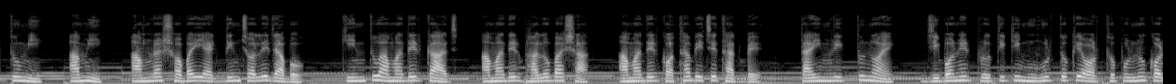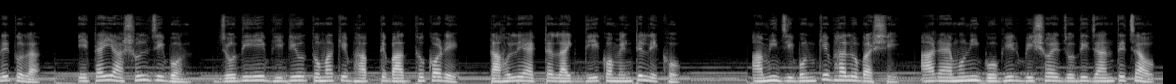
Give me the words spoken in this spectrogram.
তুমি, আমি, আমরা সবাই একদিন চলে যাব। কিন্তু আমাদের কাজ, আমাদের ভালোবাসা, আমাদের কথা বেঁচে থাকবে। তাই মৃত্যু নয়, জীবনের প্রতিটি মুহূর্তকে অর্থপূর্ণ করে তোলা। এটাই আসল জীবন। যদি এই ভিডিও তোমাকে ভাবতে বাধ্য করে, তাহলে একটা লাইক দিয়ে কমেন্টে লেখো। আমি জীবনকে ভালোবাসি, আর এমনই গভীর বিষয়ে যদি জানতে চাও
